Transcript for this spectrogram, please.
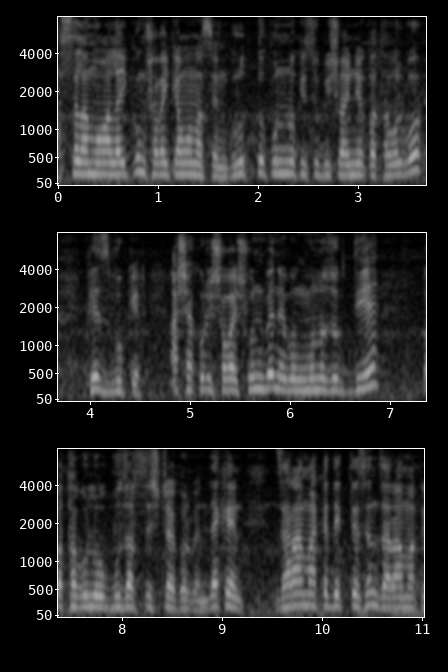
আসসালামু আলাইকুম, সবাই কেমন আছেন? গুরুত্বপূর্ণ কিছু বিষয় নিয়ে কথা বলব ফেসবুকের। আশা করি সবাই শুনবেন এবং মনোযোগ দিয়ে কথাগুলো বোঝার চেষ্টা করবেন। দেখেন, যারা আমাকে দেখতেছেন, যারা আমাকে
